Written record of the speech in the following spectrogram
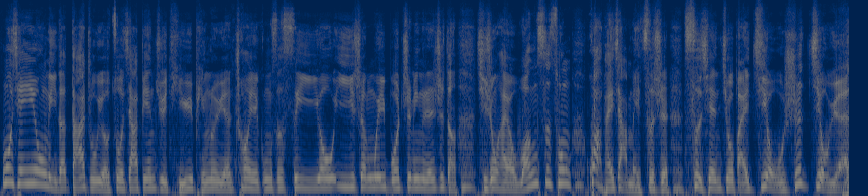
目前应用里的答主有作家、编剧、体育评论员、创业公司 CEO、医生、微博知名人士等，其中还有王思聪，挂牌价每次是四千九百九十九元。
